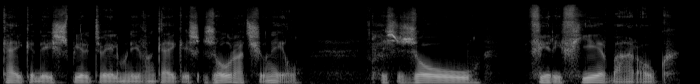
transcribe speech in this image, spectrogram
kijken, deze spirituele manier van kijken, is zo rationeel. Is zo verifieerbaar ook.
